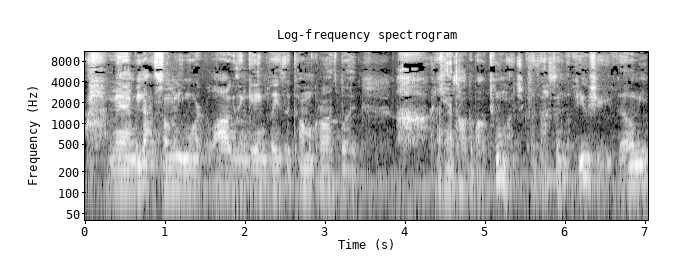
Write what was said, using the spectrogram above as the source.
Ah, man, we got so many more vlogs and gameplays to come across, but ah, I can't talk about too much because that's in the future, you feel me?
